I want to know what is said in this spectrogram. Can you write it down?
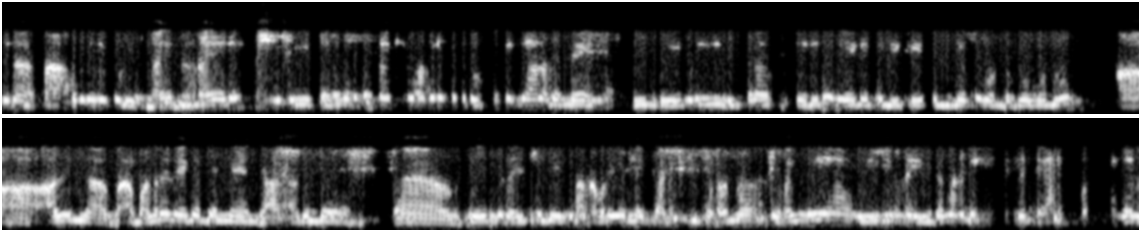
ചില സാഹചര്യങ്ങൾ കൂടി ഉണ്ടായിരുന്നു എന്തായാലും ഈ തെരഞ്ഞെടുപ്പ് പ്രഖ്യാപനത്തിന് തൊട്ട് തന്നെ ഈ കേസിൽ ഇത്ര ചെറിയ വേഗത്തിൽ ഈ കേസ് മുന്നോട്ട് കൊണ്ടുപോകുന്നു. അതിൽ വളരെ വേഗം തന്നെ അതിന്റെ കേസ് രജിസ്റ്റർ നടപടികളിലേക്ക് അടുക്കി തുടർന്ന് തുടങ്ങിയ ഈയുടെ ഇടപെടലുകൾ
